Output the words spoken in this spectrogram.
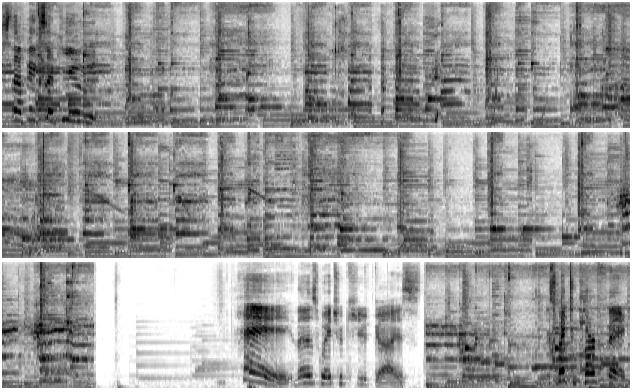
Stop being so cute! Hey, that is way too cute, guys. It's way too perfect.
